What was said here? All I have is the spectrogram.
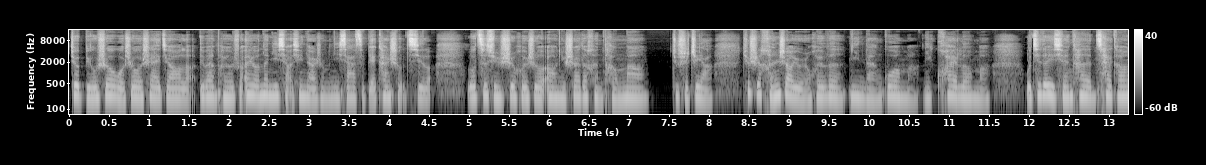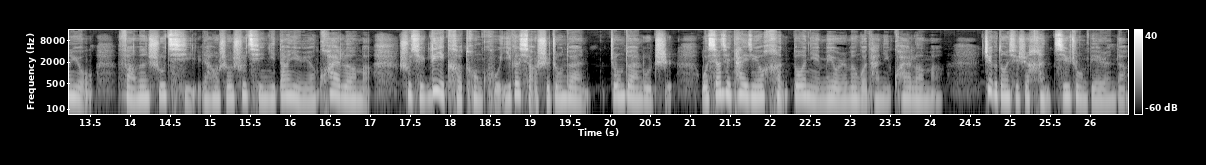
就比如说我说我摔跤了，一般朋友说，哎呦，那你小心点什么，你下次别看手机了。我咨询师会说，哦，你摔得很疼吗？就是这样，就是很少有人会问你难过吗？你快乐吗？我记得以前看蔡康永访问舒淇，然后说舒淇，你当演员快乐吗？舒淇立刻痛苦，一个小时中断中断录制。我相信他已经有很多年没有人问过他你快乐吗？这个东西是很击中别人的，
